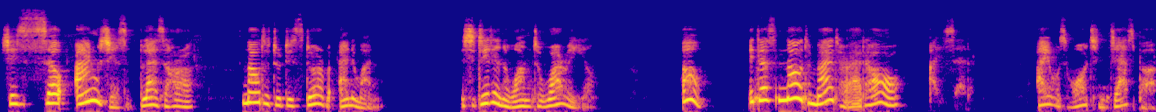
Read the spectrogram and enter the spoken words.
She's so anxious, bless her, not to disturb anyone. She didn't want to worry you. Oh, it does not matter at all, I said. I was watching Jasper,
